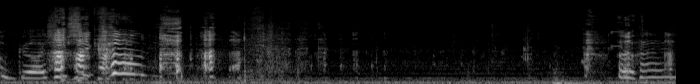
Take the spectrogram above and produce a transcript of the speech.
Oh gosh, here she comes. oh hi.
